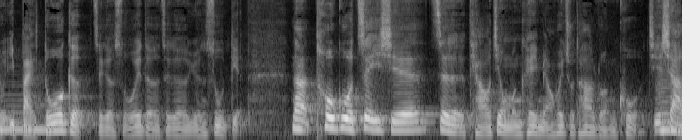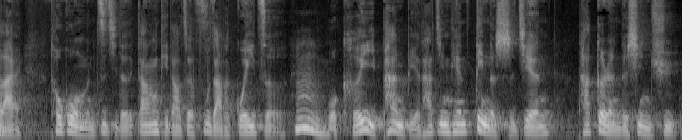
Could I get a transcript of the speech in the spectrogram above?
有一百多个这个所谓的这个元素点。那透过这一些这条件，我们可以描绘出它的轮廓。接下来，透过我们自己的刚刚提到这个复杂的规则，嗯，我可以判别他今天定的时间，他个人的兴趣，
